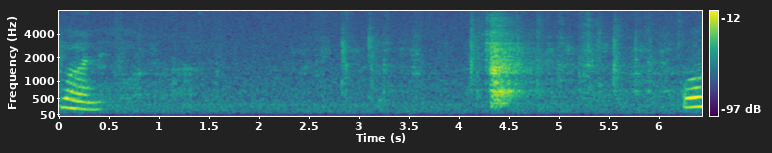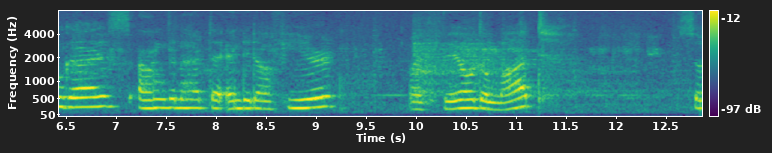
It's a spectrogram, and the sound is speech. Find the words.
Come on. Well, guys, I'm gonna have to end it off here. I failed a lot. So,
